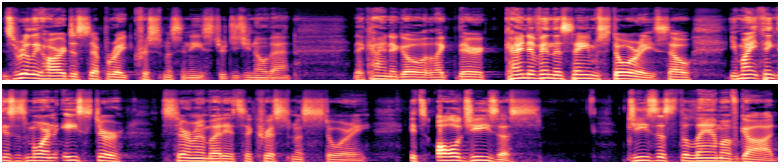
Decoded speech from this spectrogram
It's really hard to separate Christmas and Easter. Did you know that? They kind of go like they're kind of in the same story. So you might think this is more an Easter sermon, but it's a Christmas story. It's all Jesus. Jesus, the Lamb of God.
